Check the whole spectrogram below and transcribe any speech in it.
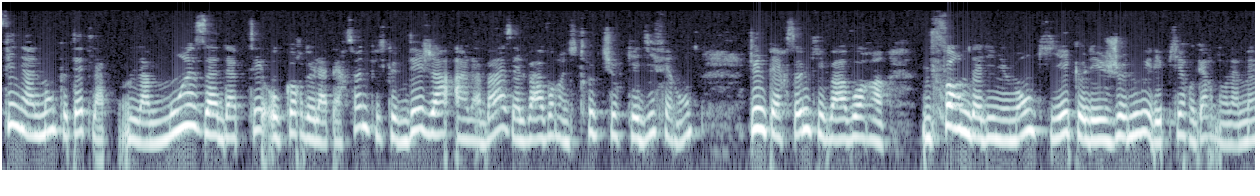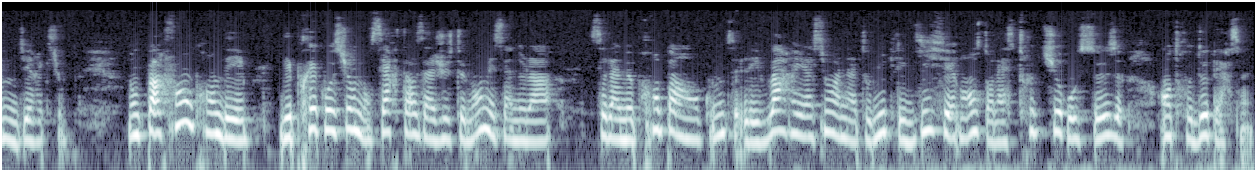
finalement peut-être la, moins adaptée au corps de la personne, puisque déjà à la base, elle va avoir une structure qui est différente d'une personne qui va avoir une forme d'alignement qui est que les genoux et les pieds regardent dans la même direction. Donc parfois on prend des, précautions dans certains ajustements, mais cela ne prend pas en compte les variations anatomiques, les différences dans la structure osseuse entre deux personnes.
